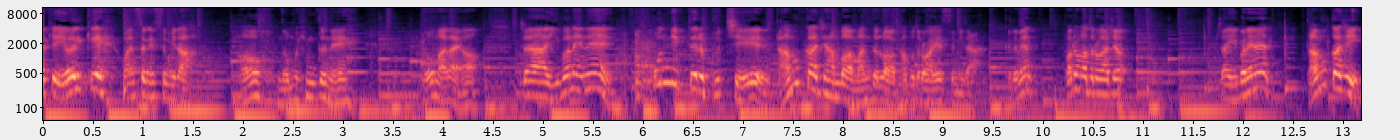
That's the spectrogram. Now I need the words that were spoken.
이렇게 10개 완성했습니다. 어우 너무 힘드네. 너무 많아요. 자 이번에는 이 꽃잎들을 붙일 나무까지 한번 만들러 가보도록 하겠습니다. 그러면 바로 가도록 하죠. 자 이번에는 나무까지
